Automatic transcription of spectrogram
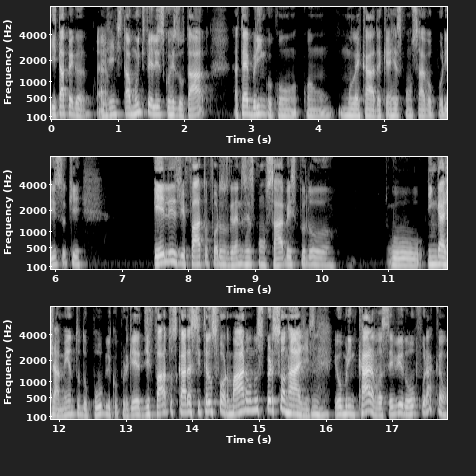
E tá pegando. É. A gente está muito feliz com o resultado. Até brinco com, com molecada que é responsável por isso, que eles de fato foram os grandes responsáveis pelo, o engajamento do público, porque de fato os caras se transformaram nos personagens. Uhum. Eu brincar, você virou o furacão.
